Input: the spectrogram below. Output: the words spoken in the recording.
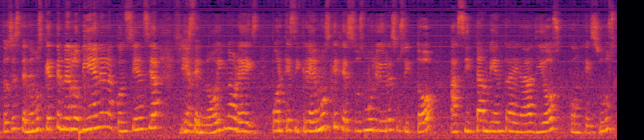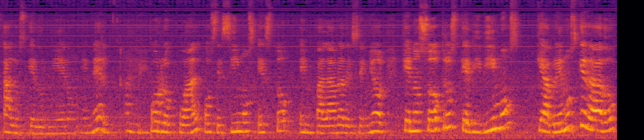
Entonces tenemos que tenerlo bien en la conciencia. Dice, no ignoréis, porque si creemos que Jesús murió y resucitó, así también traerá Dios con Jesús a los que durmieron en él. Por lo cual os decimos esto en palabra del Señor, que nosotros que vivimos, que habremos quedado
